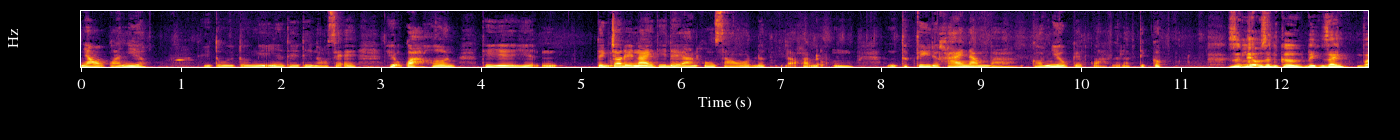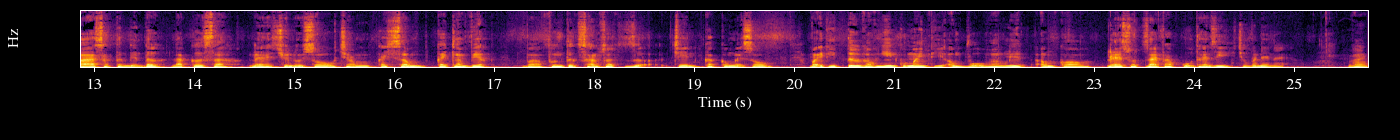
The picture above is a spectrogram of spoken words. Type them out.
nhau quá nhiều thì tôi tôi nghĩ như thế thì nó sẽ hiệu quả hơn thì hiện tính cho đến nay thì đề án 06 được đã hoạt động ừ, thực thi được 2 năm và có nhiều kết quả rất là tích cực. Dữ liệu dân cư, định danh và xác thực điện tử là cơ sở để chuyển đổi số trong cách sống, cách làm việc và phương thức sản xuất dựa trên các công nghệ số. Vậy thì từ góc nhìn của mình thì ông Vũ Hoàng Liên, ông có đề xuất giải pháp cụ thể gì trong vấn đề này? Vâng,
